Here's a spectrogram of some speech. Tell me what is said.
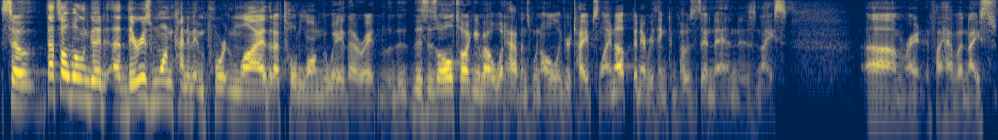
so that's all well and good. Uh, there is one kind of important lie that I've told along the way, though, right? This is all talking about what happens when all of your types line up and everything composes end to end is nice. Um, right? If I have a nice,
